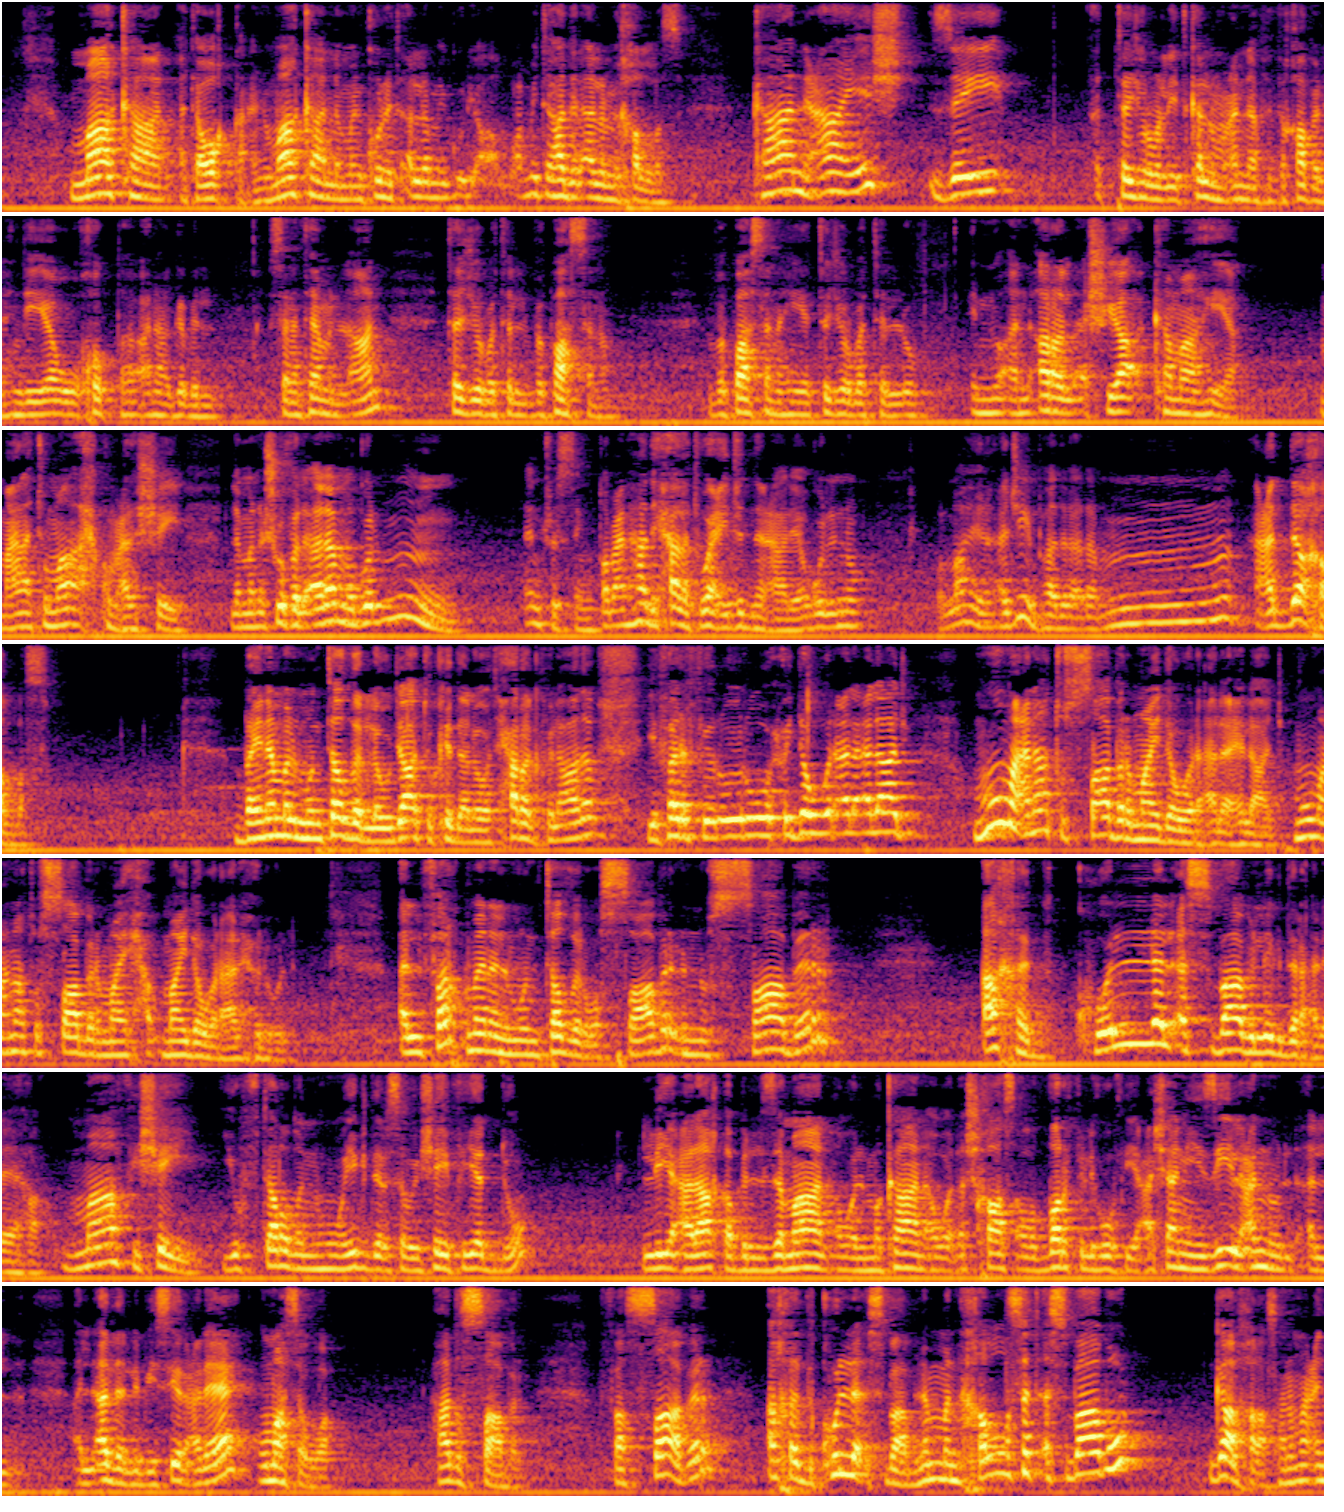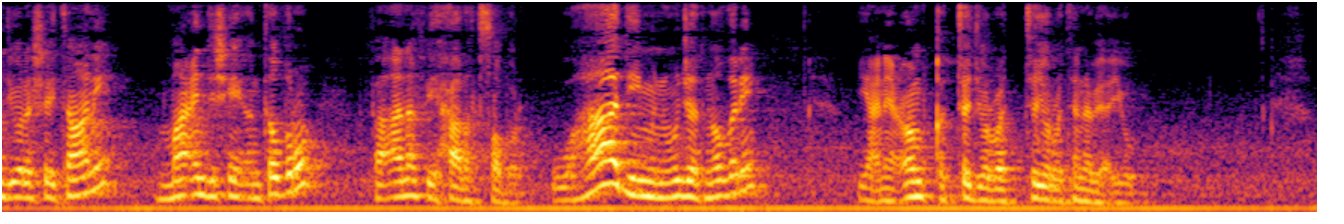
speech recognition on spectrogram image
ما كان أتوقع إنه ما كان لما يكون يتألم يقول يا الله متى هذا الألم يخلص؟ كان عايش زي التجربة اللي يتكلموا عنها في الثقافة الهندية وخضتها أنا قبل سنتين من الآن تجربة الفيباسنا الفيباسنا هي تجربة إنه أن أرى الأشياء كما هي. معناته ما أحكم على الشيء. لما أشوف الألم أقول امم انترستنج طبعا هذه حالة وعي جدا عالية. أقول إنه والله عجيب هذا الألم. عداه خلص بينما المنتظر لو جاته كذا لو تحرك في هذا يفرفر ويروح يدور على علاج. مو معناته الصابر ما يدور على علاج مو معناته الصابر ما يح... ما يدور على حلول. الفرق بين المنتظر والصابر إنه الصابر أخذ كل الأسباب اللي يقدر عليها. ما في شيء يفترض إنه هو يقدر يسوي شيء في يده. لي علاقة بالزمان أو المكان أو الأشخاص أو الظرف اللي هو فيه عشان يزيل عنه ال- ال- الأذى اللي بيصير عليه وما سواه هذا الصابر. فالصابر أخذ كل الاسباب لما خلصت أسبابه قال خلاص أنا ما عندي ولا شيء ثاني ما عندي شيء أنتظره فأنا في حالة صبر. وهذه من وجهة نظري يعني عمق التجربة تجربة النبي أيوب.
